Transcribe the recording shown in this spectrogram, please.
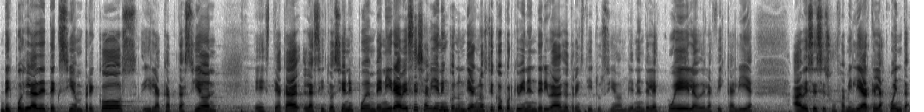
Después la detección precoz y la captación. Este, acá las situaciones pueden venir, a veces ya vienen con un diagnóstico porque vienen derivadas de otra institución, vienen de la escuela o de la fiscalía, a veces es un familiar que las cuenta,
